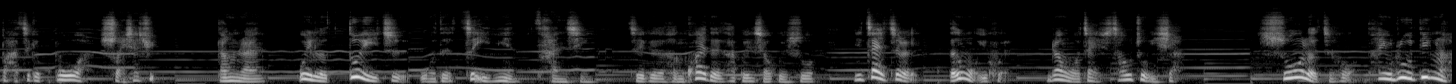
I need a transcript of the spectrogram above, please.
把这个钵啊甩下去。当然，为了对治我的这一念贪心，这个很快的他跟小鬼说：“你在这里等我一会儿。”让我再稍坐一下。说了之后，他又入定了。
